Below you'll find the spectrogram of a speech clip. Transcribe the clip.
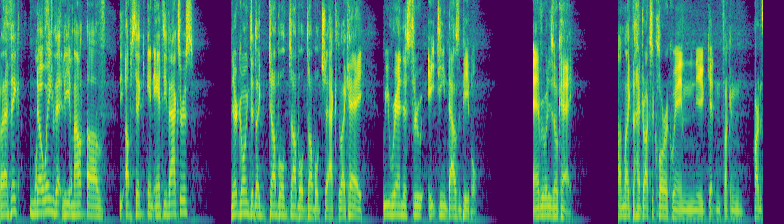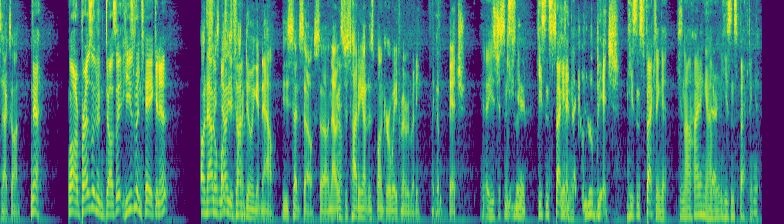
But I think knowing that the amount of the uptick in anti-vaxxers, they're going to like double, double, double check. They're like, hey, we ran this through eighteen thousand people, and everybody's okay. Unlike the hydroxychloroquine, you're getting fucking heart attacks on. yeah. Well, our president does it. He's been taking it. Oh, now So he's now he's done fine. doing it. Now he said so. So now he's Oh. just hiding out in his bunker away from everybody, like a bitch. Yeah, he's just ins- he's inspecting Yeah, it. like a little bitch. He's inspecting it. He's not hiding out in it. He's inspecting it.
